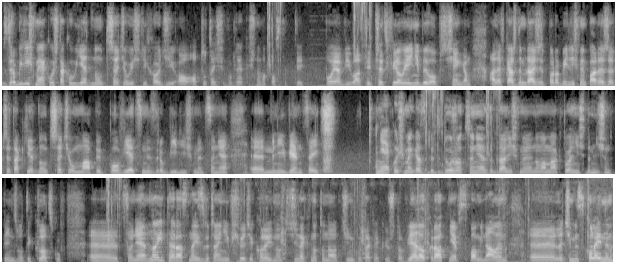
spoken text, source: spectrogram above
Zrobiliśmy jakąś taką jedną trzecią, jeśli chodzi o, o tutaj się w ogóle jakaś nowa postać ty pojawiła, ty przed chwilą jej nie było, przysięgam, ale w każdym razie porobiliśmy parę rzeczy, tak jedną trzecią mapy powiedzmy zrobiliśmy, co nie, e, mniej więcej. Nie jakoś mega zbyt dużo, co nie, zebraliśmy, no mamy aktualnie 75 złotych klocków, e, co nie, no i teraz najzwyczajniej w świecie kolejny odcinek, no to na odcinku, tak jak już to wielokrotnie wspominałem, e, lecimy z kolejnym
